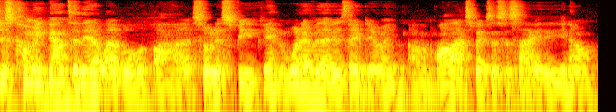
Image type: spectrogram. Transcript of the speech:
just coming down to their level, uh, so to speak, and whatever that is they're doing. Um, all aspects of society. You know,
